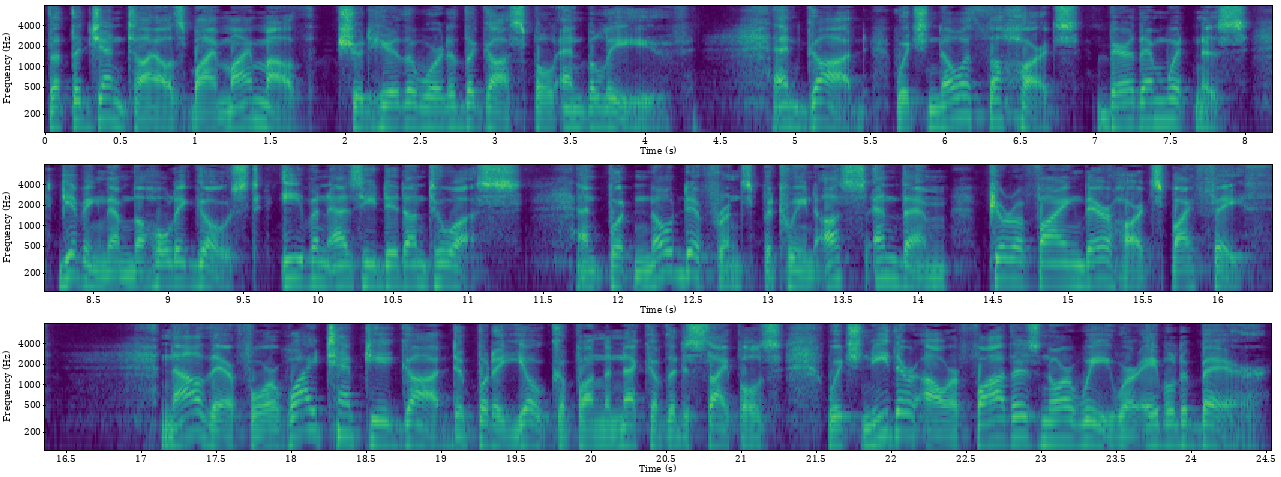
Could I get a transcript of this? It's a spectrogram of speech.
that the Gentiles by my mouth should hear the word of the gospel and believe. And God, which knoweth the hearts, bear them witness, giving them the Holy Ghost, even as he did unto us, and put no difference between us and them, purifying their hearts by faith. Now therefore, why tempt ye God to put a yoke upon the neck of the disciples, which neither our fathers nor we were able to bear?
